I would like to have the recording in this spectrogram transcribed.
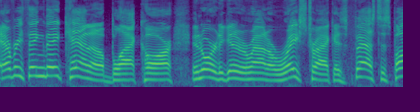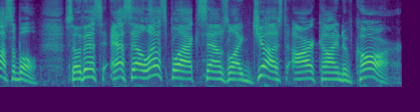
everything they can at a black car in order to get it around a racetrack as fast as possible. So this SLS Black sounds like just our kind of car.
